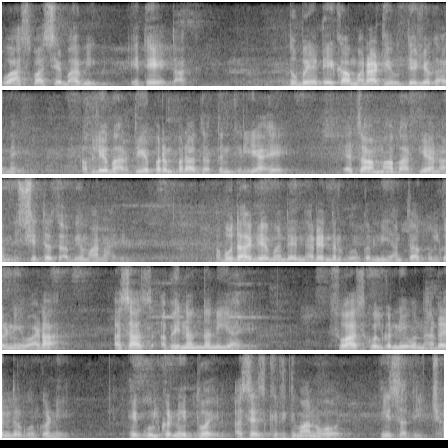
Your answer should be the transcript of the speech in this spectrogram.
व आसपासचे भाविक येथे येतात. दुबईत एका मराठी उद्योजकाने आपली भारतीय परंपरा जतन केली आहे याचा आम्हा भारतीयांना निश्चितच अभिमान आहे. अबुधाबीमध्ये नरेंद्र कुलकर्णी यांचा कुलकर्णी वाडा असाच अभिनंदनीय आहे. सुहास कुलकर्णी व नरेंद्र कुलकर्णी हे कुलकर्णी द्वय असेच कीर्तिमान होत ही सदिच्छा.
